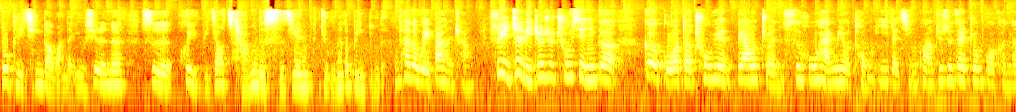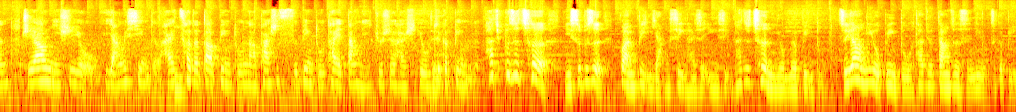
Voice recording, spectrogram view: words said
都可以清到完的。有些人呢是会比较长的时间有那个病毒的，它的尾巴很长，所以这里就是出现一个。各国的出院标准似乎还没有统一的情况，就是在中国，可能只要你是有阳性的，还测得到病毒，哪怕是死病毒，他也当你就是还是有这个病的。他就不是测你是不是冠病阳性还是阴性，他是测你有没有病毒。只要你有病毒，他就当这是你有这个病。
